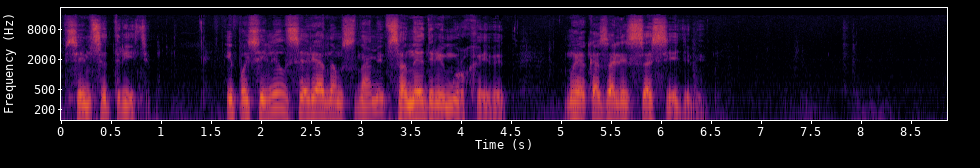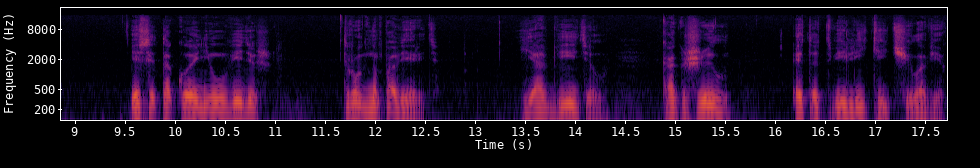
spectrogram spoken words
в 73-м, и поселился рядом с нами, в Санедре Мурхевит. Мы оказались соседями. Если такое не увидишь, трудно поверить. Я видел, как жил этот великий человек.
